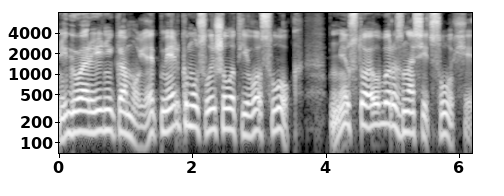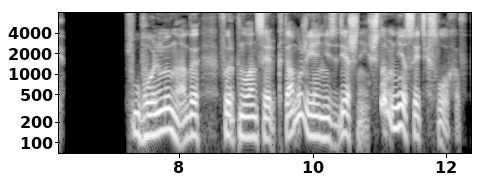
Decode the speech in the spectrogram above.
не говори никому, я это мельком услышал от его слуг. Не стоило бы разносить слухи. «Больно надо», — фыркнул Ансель. «К тому же я не здешний. Что мне с этих слухов?»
